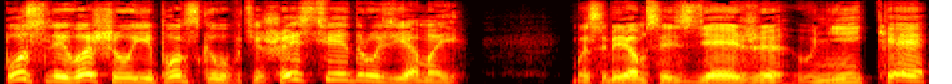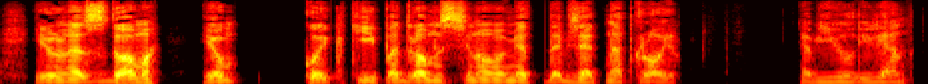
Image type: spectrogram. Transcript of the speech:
После вашего японского путешествия, друзья мои, мы соберемся здесь же, в Нике, или у нас дома, и вам кое-какие подробности нового метода обязательно открою, — объявил Лилиан. —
